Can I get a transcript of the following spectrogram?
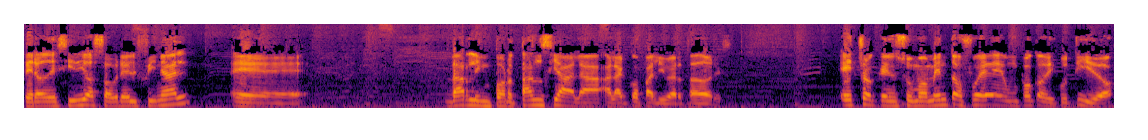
pero decidió sobre el final eh, darle importancia a la, a la, Copa Libertadores. Hecho que en su momento fue un poco discutido,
